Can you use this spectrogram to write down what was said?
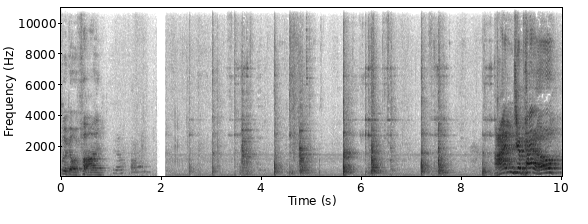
We'll go with pine. you know, fine. I'm Geppetto.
